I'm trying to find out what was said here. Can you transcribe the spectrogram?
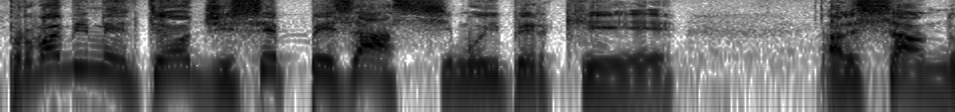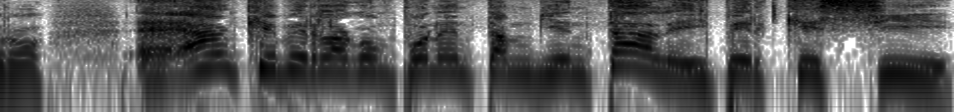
probabilmente oggi se pesassimo i perché, Alessandro, eh, anche per la componente ambientale, i perché sì,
